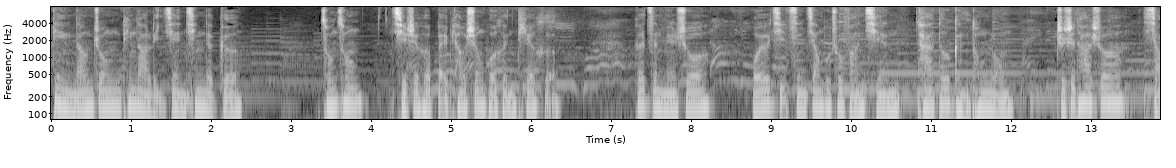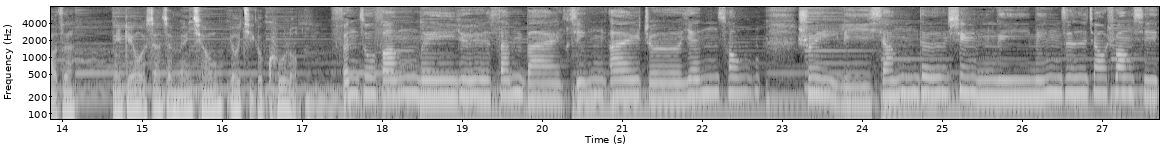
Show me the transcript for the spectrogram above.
电影当中听到李建清的歌《匆匆》，其实和北漂生活很贴合。歌词里面说：“我有几次交不出房钱，他都肯通融。”只是他说：“小子，你给我算算煤球有几个窟窿。”分租房每月三百，紧挨着烟囱。水里香的行李，字叫双喜，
